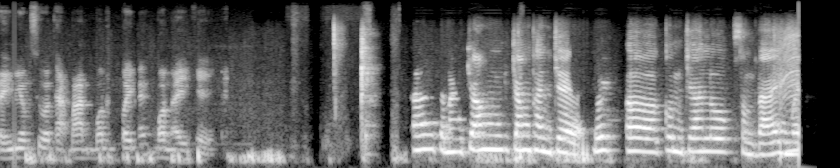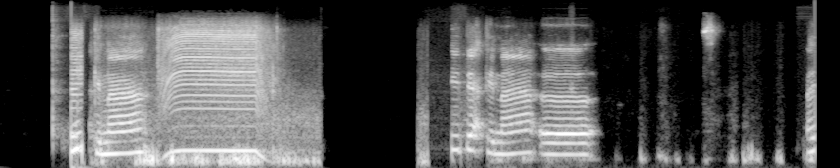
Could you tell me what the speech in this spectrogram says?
តែខ្ញុំសួរថាបានប៉ុនពេញហ្នឹងប៉ុនអីគេអឺកណាចង់ចង់ថាអញ្ចេះដូចអឺគុណចាស់លោកសំដែងមិនកណាទីតកណាអឺអី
